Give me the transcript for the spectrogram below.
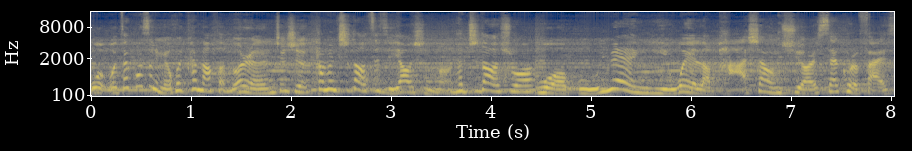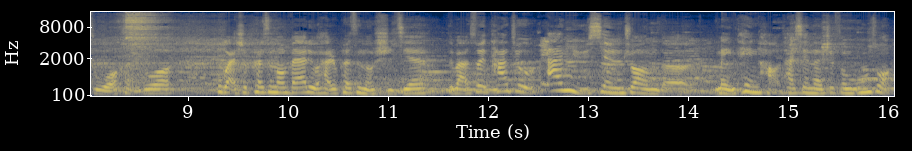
我我在公司里面会看到很多人，就是他们知道自己要什么，他知道说我不愿意为了爬上去而 sacrifice 我很多。不管是 personal value 还是 personal 时间，对吧？所以他就安于现状的 maintain 好他现在这份工作。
